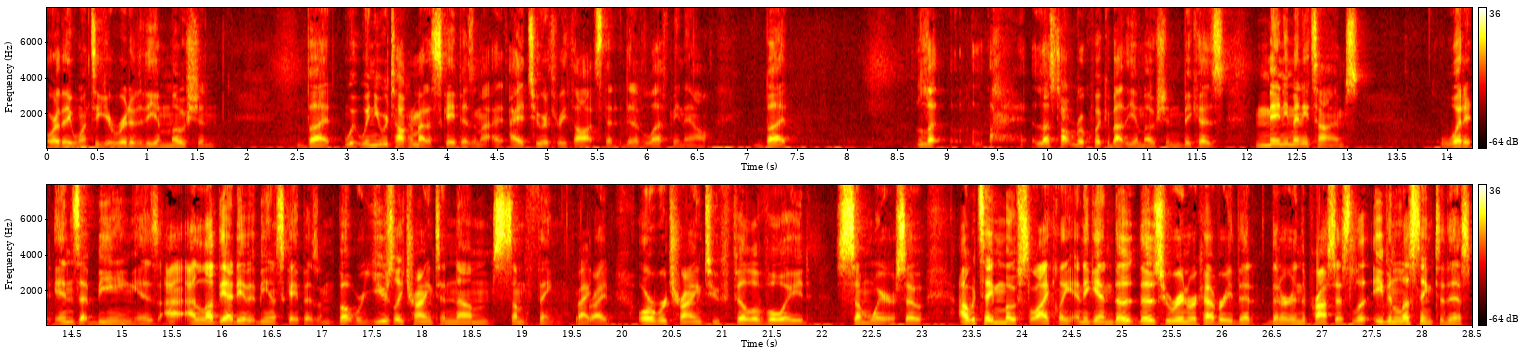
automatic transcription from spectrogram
or they want to get rid of the emotion. But w- when you were talking about escapism, I, I had two or three thoughts that, that have left me now. But let, let's talk real quick about the emotion because many, many times what it ends up being is I, I love the idea of it being escapism, but we're usually trying to numb something, Right. right? Or we're trying to fill a void somewhere. So I would say most likely, and again, those, those who are in recovery that, that are in the process, li- even listening to this,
